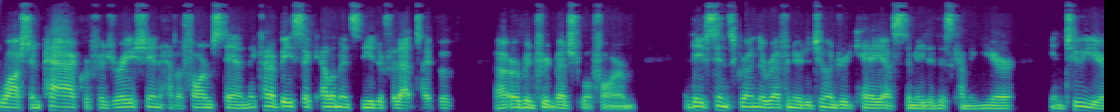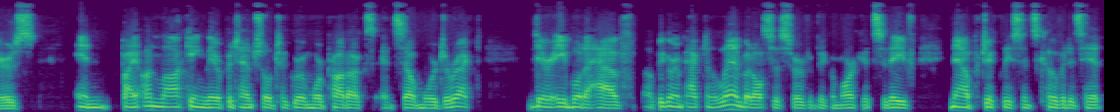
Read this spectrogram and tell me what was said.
wash and pack, refrigeration, have a farm stand, the kind of basic elements needed for that type of uh, urban fruit and vegetable farm. They've since grown their revenue to 200K estimated this coming year in two years. And by unlocking their potential to grow more products and sell more direct, they're able to have a bigger impact on the land, but also serve a bigger market. So they've now, particularly since COVID has hit,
